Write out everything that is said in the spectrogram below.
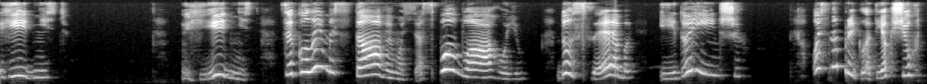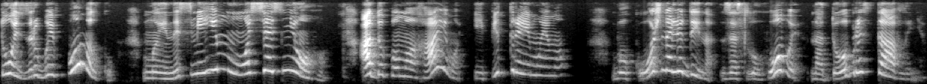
гідність? Гідність це коли ми ставимося з повагою до себе і до інших. Ось, наприклад, якщо хтось зробив помилку, ми не сміємося з нього, а допомагаємо і підтримуємо, бо кожна людина заслуговує на добре ставлення.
